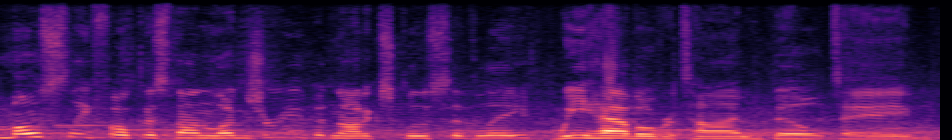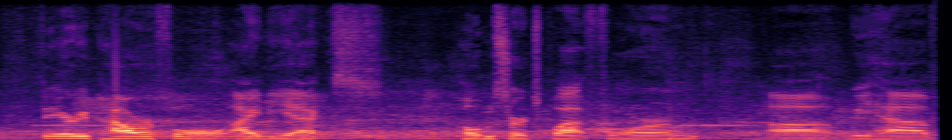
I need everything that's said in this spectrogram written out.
mostly focused on luxury, but not exclusively. We have over time built a very powerful IDX home search platform. Uh, we have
